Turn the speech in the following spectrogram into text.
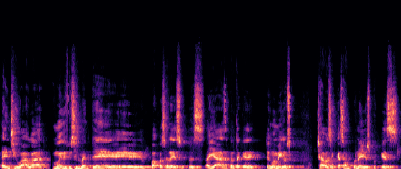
en Chihuahua muy difícilmente eh, va a pasar eso. Pues allá haz de cuenta que tengo amigos, chavos se casan con ellos porque es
